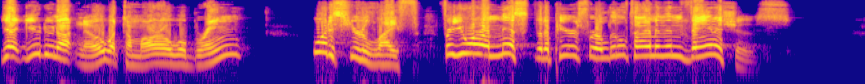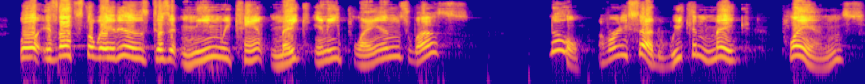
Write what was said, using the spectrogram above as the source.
Yet you do not know what tomorrow will bring. What is your life? For you are a mist that appears for a little time and then vanishes. Well, if that's the way it is, does it mean we can't make any plans, Wes? No, I've already said we can make plans.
